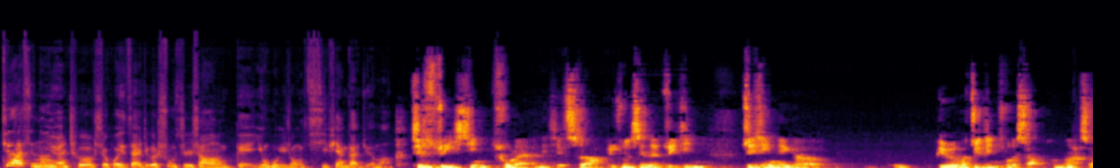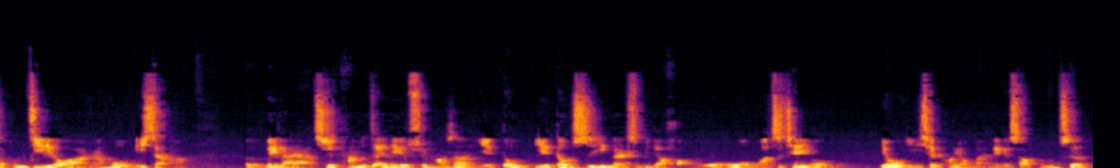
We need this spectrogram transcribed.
其他新能源车是会在这个数值上给用户一种欺骗感觉吗？其实最新出来的那些车啊，比如说现在最近最近那个，比如说最近出的小鹏啊、小鹏 G 六啊，然后理想啊。呃，未来啊，其实他们在这个续航上也都也都是应该是比较好的。我我我之前有有一些朋友买那个小鹏车，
